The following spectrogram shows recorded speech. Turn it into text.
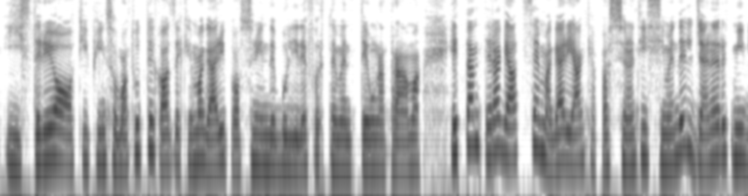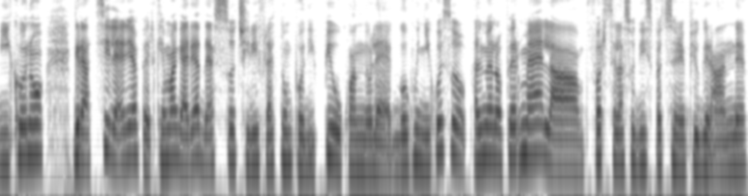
gli stereotipi, insomma tutte cose che magari possono indebolire fortemente una trama. E tante ragazze, magari anche appassionatissime del genere, mi dicono grazie Lenia perché magari adesso ci rifletto un po' di più quando leggo, quindi questo almeno per me è la, forse la soddisfazione più grande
